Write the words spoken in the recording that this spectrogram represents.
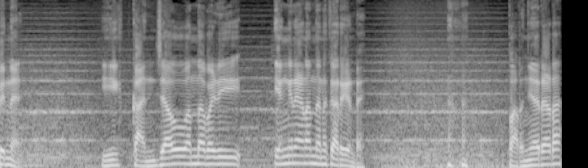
പിന്നെ ഈ കഞ്ചാവ് വന്ന വഴി എങ്ങനെയാണെന്ന് നിനക്കറിയണ്ടേ? പറഞ്ഞുതരാടാ.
